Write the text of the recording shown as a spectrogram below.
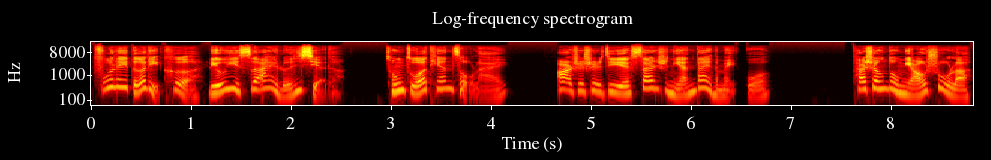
弗雷德里克·刘易斯·艾伦写的《从昨天走来：二十世纪三十年代的美国》，他生动描述了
